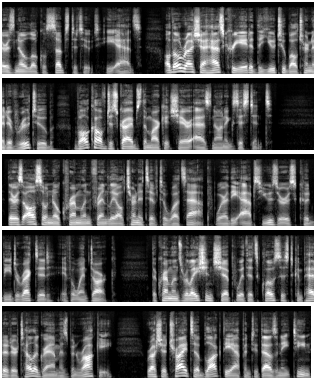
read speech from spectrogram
There is no local substitute, he adds. Although Russia has created the YouTube alternative RuTube, Volkov describes the market share as non existent. There is also no Kremlin friendly alternative to WhatsApp, where the app's users could be directed if it went dark. The Kremlin's relationship with its closest competitor, Telegram, has been rocky. Russia tried to block the app in 2018,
